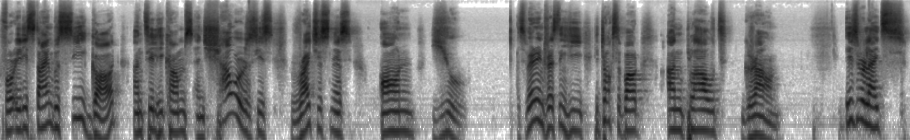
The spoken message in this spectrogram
for it is time to see God until he comes and showers his righteousness on you. It's very interesting. He, he talks about unplowed ground. Israelites,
